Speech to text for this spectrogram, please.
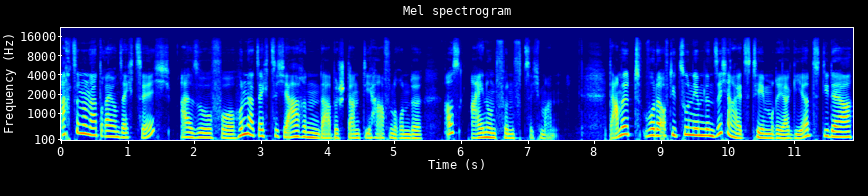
1863, also vor 160 Jahren, da bestand die Hafenrunde aus 51 Mann. Damit wurde auf die zunehmenden Sicherheitsthemen reagiert, die der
